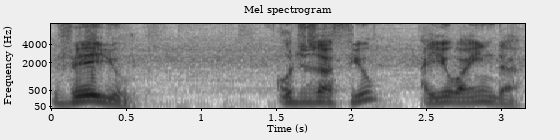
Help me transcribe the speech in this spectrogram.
Veio o desafio, aí eu ainda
